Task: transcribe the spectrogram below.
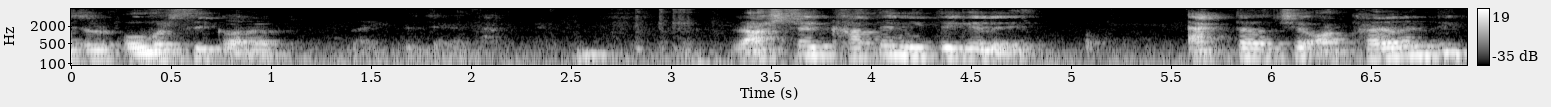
এটার ওভারসি করার দায়িত্বের জায়গা থাকবে রাষ্ট্রের খাতে নিতে গেলে একটা হচ্ছে অর্থায়নের দিক,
